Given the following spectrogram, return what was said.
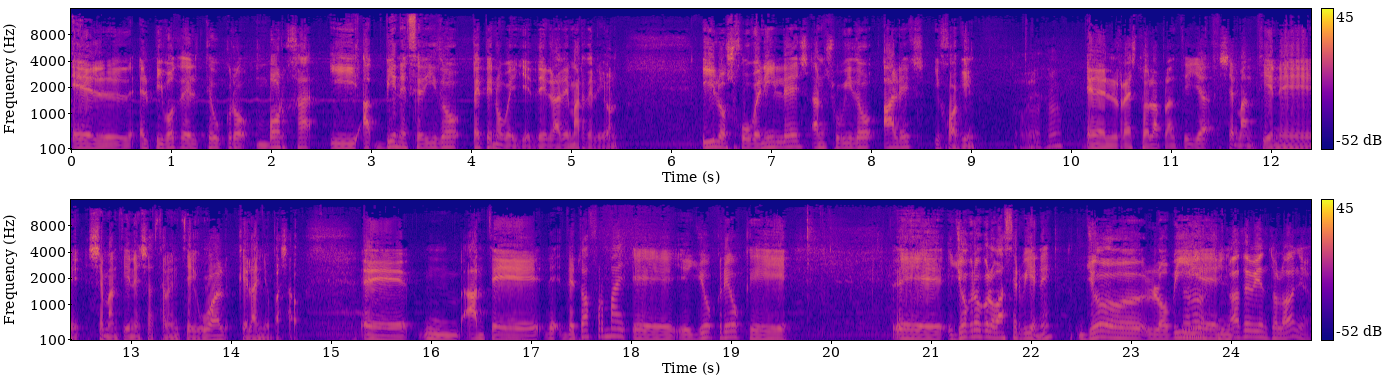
el pivote del Teucro Borja y viene cedido Pepe Novelle, de la de Mar de León. Y los juveniles han subido Alex y Joaquín. El resto de la plantilla se mantiene, se mantiene exactamente igual que el año pasado. Eh, mm, ante, de, de todas formas, eh, yo creo que eh, yo creo que lo va a hacer bien, ¿eh? Yo lo vi No, no, si en, lo hace bien todos los años.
